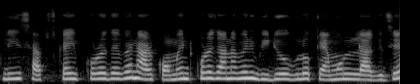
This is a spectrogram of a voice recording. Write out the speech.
প্লিজ সাবস্ক্রাইব করে দেবেন আর কমেন্ট করে জানাবেন ভিডিওগুলো কেমন লাগছে।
